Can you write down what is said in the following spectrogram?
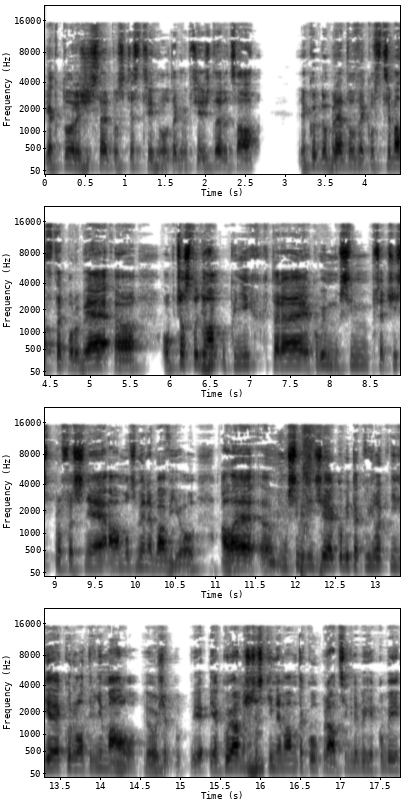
jak to režisér prostě střihnul, tak mi přijde, že to je docela jako dobré to jako vstřebat v té podobě. Uh, občas to dělám mm. u knih, které jakoby musím přečíst profesně a moc mě nebaví, jo. Ale uh, musím říct, že jakoby takovýhle knih je jako relativně málo, jo. Že jako já naštěstí mm. nemám takovou práci, kde bych jakoby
